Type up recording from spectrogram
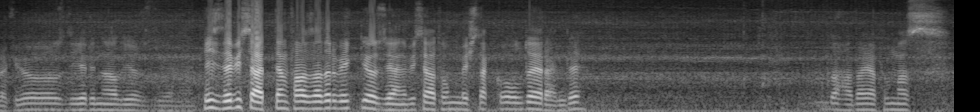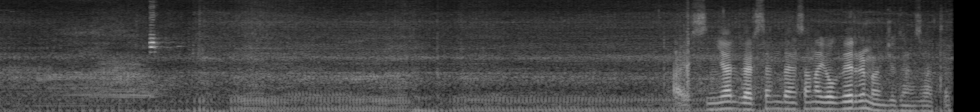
bırakıyoruz, diğerini alıyoruz diyor. yani. Biz de bir saatten fazladır bekliyoruz yani. Bir saat 15 dakika oldu herhalde. Daha da yapılmaz. Ay sinyal versen ben sana yol veririm önceden zaten.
